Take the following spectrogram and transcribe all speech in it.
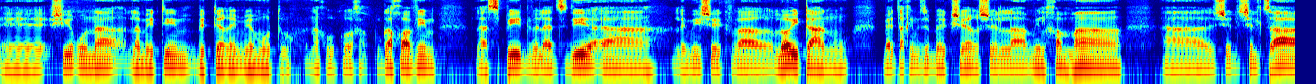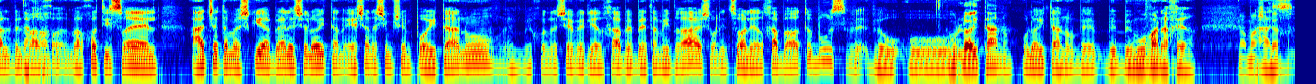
אה, שירו נא למתים בטרם ימותו. אנחנו כל כך, כל כך אוהבים להספיד ולהצדיע uh, למי שכבר לא איתנו, בטח אם זה בהקשר של המלחמה, של, של צה"ל ומערכות נכון. ישראל, עד שאתה משקיע באלה שלא איתנו, יש אנשים שהם פה איתנו, הם יכולים לשבת לידך בבית המדרש או לנסוע לידך באוטובוס, והוא... הוא, הוא לא איתנו. הוא לא איתנו במובן אחר. ממש כך. אז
